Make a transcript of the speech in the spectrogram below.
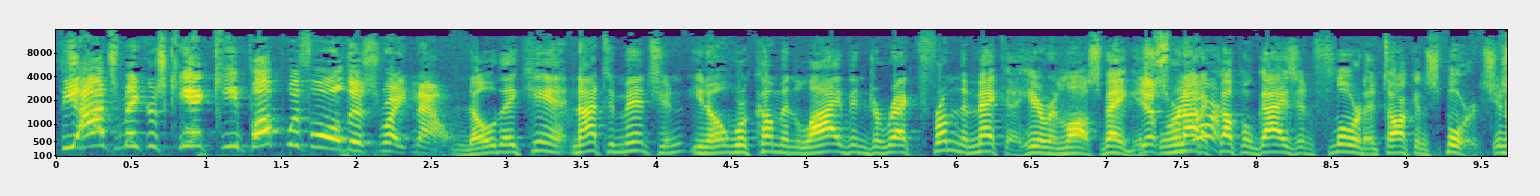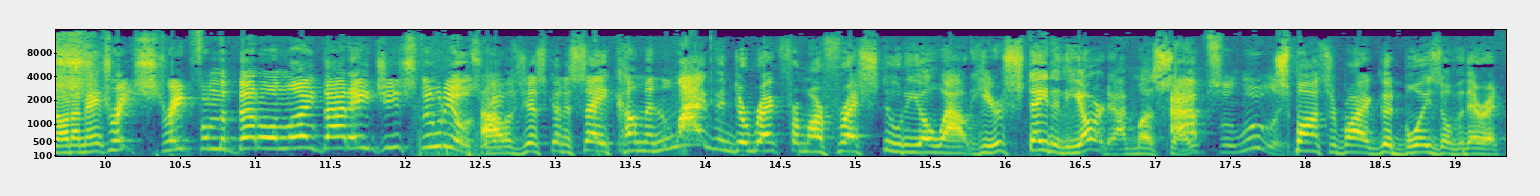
The odds makers can't keep up with all this right now. No, they can't. Not to mention, you know, we're coming live and direct from the Mecca here in Las Vegas. Yes, we're we not are. a couple guys in Florida talking sports. You know what I mean? Straight, straight from the BetOnline.ag studios. I was just going to say, coming live and direct from our fresh studio out here, state of the art, I must say. Absolutely. Sponsored by our good boys over there at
